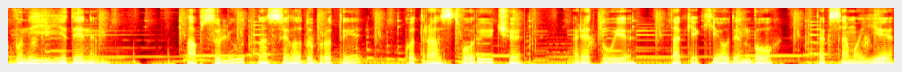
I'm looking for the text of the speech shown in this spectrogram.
вони є єдиним. Абсолютна сила доброти, котра створюючи, рятує, так як є один Бог, так само є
